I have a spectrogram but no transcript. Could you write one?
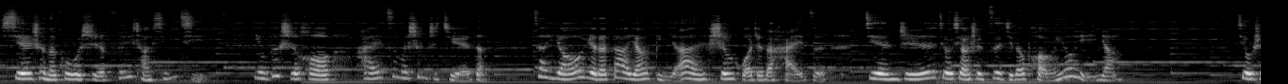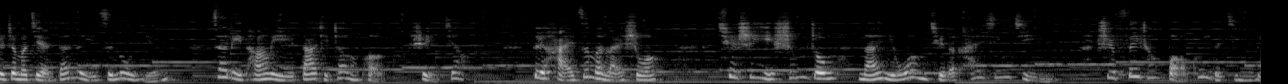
先生的故事非常新奇，有的时候，孩子们甚至觉得。在遥远的大洋彼岸生活着的孩子，简直就像是自己的朋友一样。就是这么简单的一次露营，在礼堂里搭起帐篷睡觉，对孩子们来说，却是一生中难以忘却的开心记忆，是非常宝贵的经历。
